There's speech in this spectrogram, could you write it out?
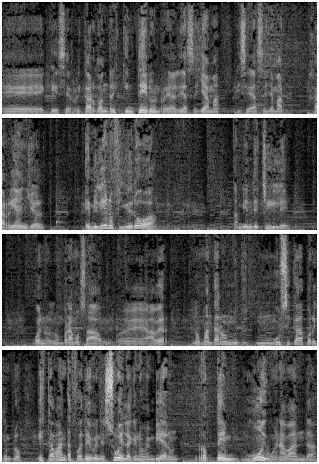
eh, que es Ricardo Andrés Quintero en realidad se llama, y se hace llamar Harry Angel, Emiliano Figueroa, también de Chile, bueno, nombramos a, eh, a ver, nos mandaron música, por ejemplo, esta banda fue de Venezuela que nos enviaron, Rocktem, muy buena banda,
